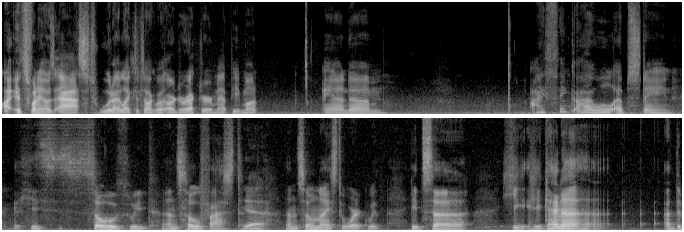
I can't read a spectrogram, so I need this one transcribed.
I, it's funny. I was asked, would I like to talk about our director, Matt Piedmont, and um, I think I will abstain. He's so sweet and so fast. Yeah. and so nice to work with. It's uh, he he kind of at the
